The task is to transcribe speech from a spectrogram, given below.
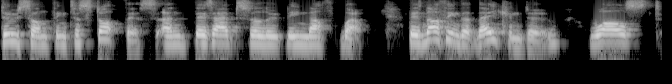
do something to stop this. And there's absolutely nothing, well, there's nothing that they can do whilst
